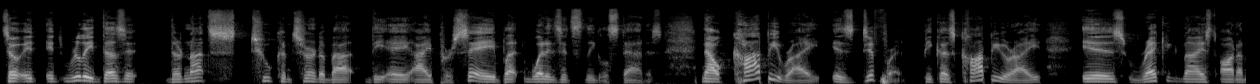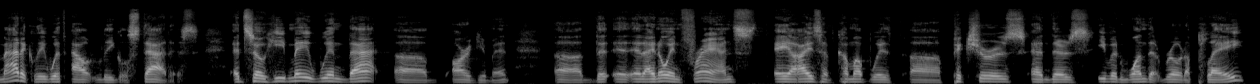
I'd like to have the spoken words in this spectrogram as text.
So it, it really doesn't, they're not too concerned about the AI per se, but what is its legal status. Now, copyright is different because copyright is recognized automatically without legal status. And so he may win that uh, argument. Uh, the, and I know in France, AIs have come up with uh, pictures, and there's even one that wrote a play.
